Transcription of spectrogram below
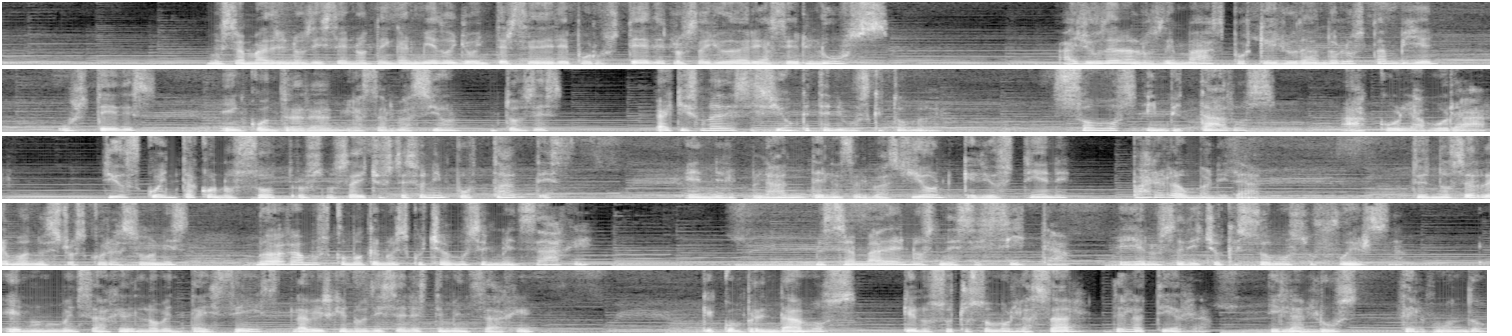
Nuestra Madre nos dice, no tengan miedo, yo intercederé por ustedes, los ayudaré a hacer luz ayuden a los demás porque ayudándolos también ustedes encontrarán la salvación. Entonces, aquí es una decisión que tenemos que tomar. Somos invitados a colaborar. Dios cuenta con nosotros, nos ha dicho ustedes son importantes en el plan de la salvación que Dios tiene para la humanidad. Entonces no cerremos nuestros corazones, no hagamos como que no escuchamos el mensaje. Nuestra Madre nos necesita, ella nos ha dicho que somos su fuerza. En un mensaje del 96, la Virgen nos dice en este mensaje que comprendamos que nosotros somos la sal de la tierra y la luz del mundo,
